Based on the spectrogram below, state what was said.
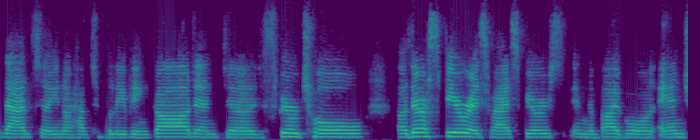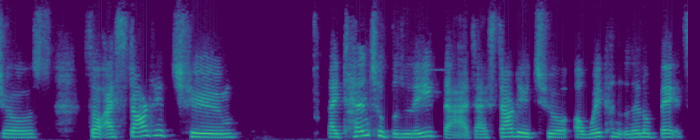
that uh, you know have to believe in God and uh, spiritual. Uh, there are spirits, right? Spirits in the Bible, angels. So I started to I tend to believe that I started to awaken a little bit,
